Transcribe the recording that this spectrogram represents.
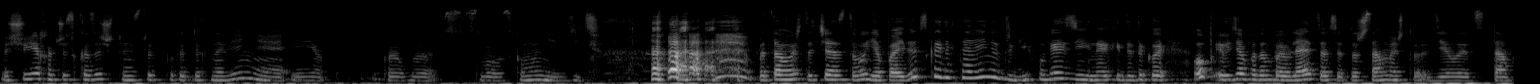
Но еще я хочу сказать, что не стоит путать вдохновение и как бы слово скоммуниздить. Потому что часто, я пойду искать вдохновение в других магазинах, и ты такой, оп, и у тебя потом появляется все то же самое, что делается там.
